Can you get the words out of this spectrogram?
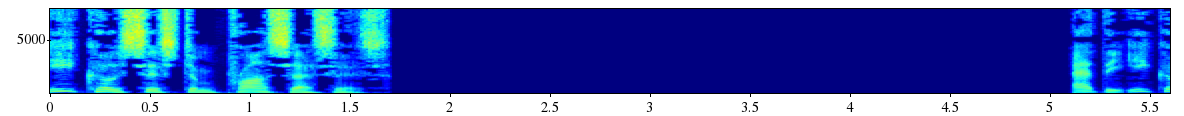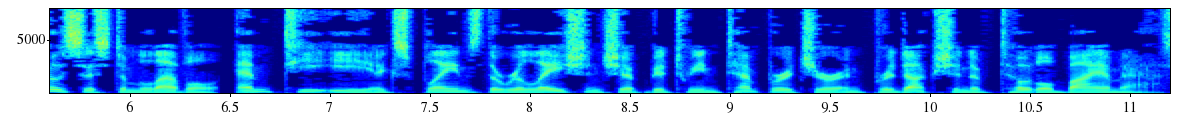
Ecosystem processes At the ecosystem level, MTE explains the relationship between temperature and production of total biomass.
